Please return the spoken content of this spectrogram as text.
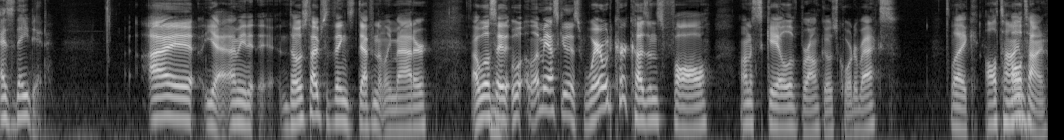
as they did. I yeah, I mean it, those types of things definitely matter. I will say, that, well, let me ask you this: Where would Kirk Cousins fall on a scale of Broncos quarterbacks? Like All time? all time.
